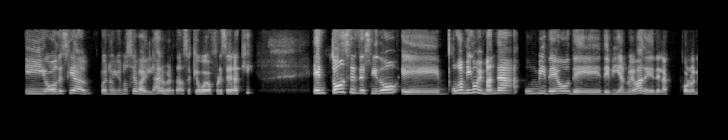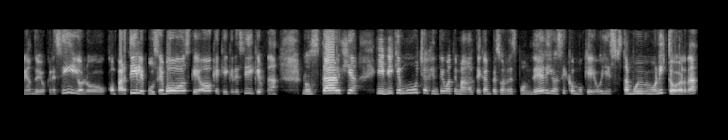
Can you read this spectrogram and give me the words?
y yo decía, bueno, yo no sé bailar, ¿verdad? O sea, ¿qué voy a ofrecer aquí? Entonces decido, eh, un amigo me manda un video de, de Villanueva, de, de, la colonia donde yo crecí, yo lo compartí, le puse voz, que, oh, que aquí crecí, que una nostalgia, y vi que mucha gente guatemalteca empezó a responder, y yo así como que, oye, eso está muy, bonito, ¿verdad?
